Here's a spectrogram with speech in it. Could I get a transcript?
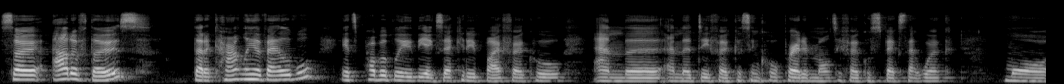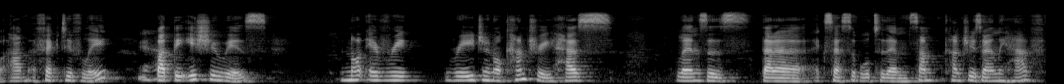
So out of those that are currently available, it's probably the executive bifocal and the and the defocus incorporated multifocal specs that work more um, effectively. Yeah. But the issue is, not every region or country has lenses that are accessible to them. Some countries only have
